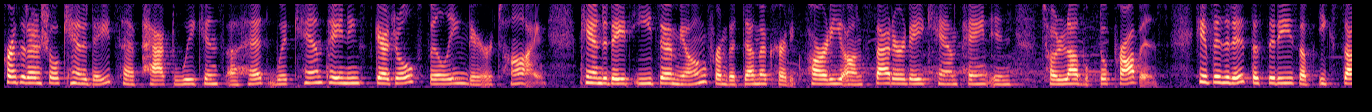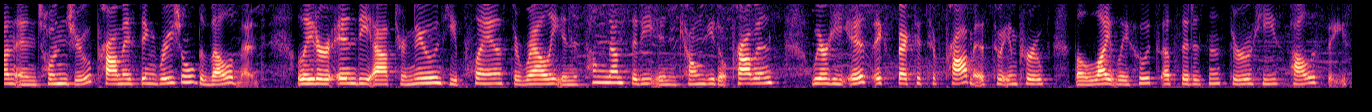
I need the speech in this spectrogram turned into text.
Presidential candidates have packed weekends ahead with campaigning schedules filling their time. Candidate Lee Jae-myung from the Democratic Party on Saturday campaigned in Jeollabuk-do province. He visited the cities of Iksan and Jeonju, promising regional development. Later in the afternoon, he plans to rally in Seongnam City in Gyeonggi-do province, where he is expected to promise to improve the livelihoods of citizens through his policies.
